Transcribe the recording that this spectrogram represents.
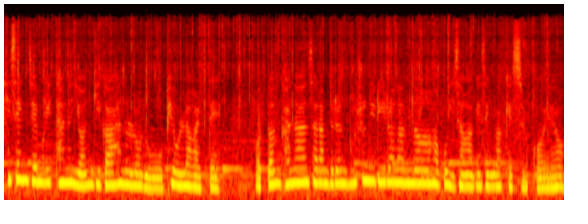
희생 제물이 타는 연기가 하늘로 높이 올라갈 때 어떤 가나안 사람들은 무슨 일이 일어났나 하고 이상하게 생각했을 거예요.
